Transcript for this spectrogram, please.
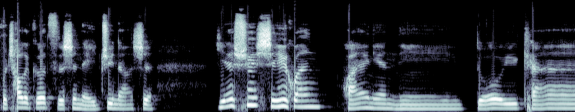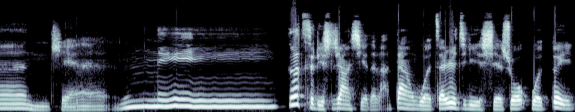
我抄的歌词是哪一句呢？是也许喜欢。怀念你多于看见你，歌词里是这样写的啦，但我在日记里写说，我对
